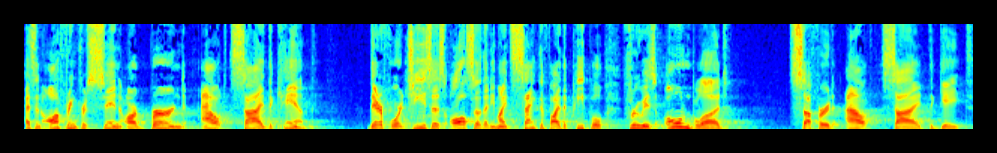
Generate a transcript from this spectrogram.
as an offering for sin are burned outside the camp. Therefore, Jesus also, that he might sanctify the people through his own blood, suffered outside the gate.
